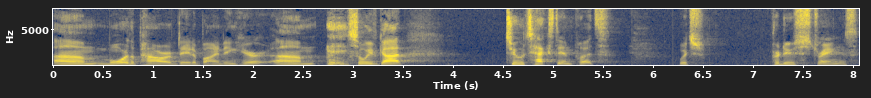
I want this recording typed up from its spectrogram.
um, more the power of data binding here. Um, so we've got two text inputs, which produce strings,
